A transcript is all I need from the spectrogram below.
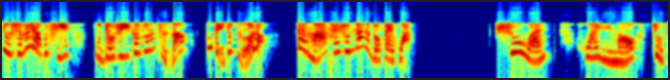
有什么了不起？不就是一颗松子吗？不给就得了，干嘛还说那么多废话？说完，花羽毛就气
